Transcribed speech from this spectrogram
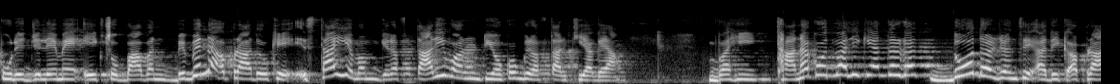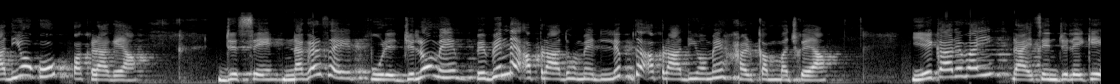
पूरे ज़िले में एक सौ बावन विभिन्न अपराधों के स्थायी एवं गिरफ्तारी वारंटियों को गिरफ़्तार किया गया। वहीं थाना कोतवाली के अंतर्गत दो दर्जन से अधिक अपराधियों को पकड़ा गया। जिससे नगर सहित पूरे जिलों में विभिन्न अपराधों में, लिप्त अपराधियों में हड़कंप मच गया। ये कार्रवाई रायसेन ज़िले के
